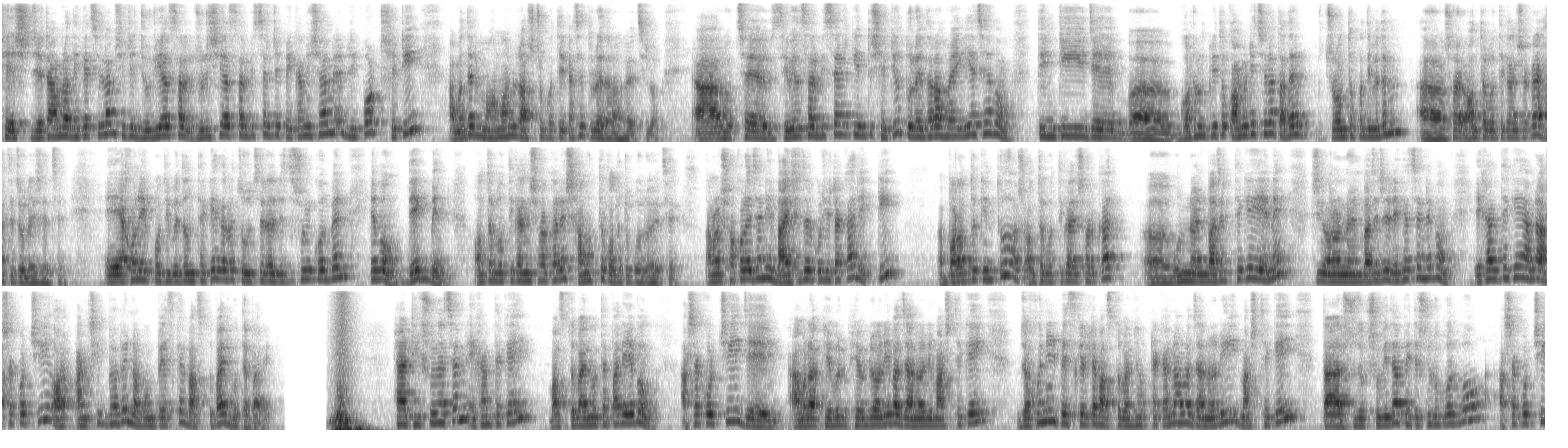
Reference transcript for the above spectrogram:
শেষ যেটা আমরা দেখেছিলাম সেটি জুডিয়াল জুডিশিয়াল সার্ভিসের যে পে কমিশনের রিপোর্ট সেটি আমাদের মহামান্য রাষ্ট্রপতির কাছে তুলে ধরা হয়েছিল। আর হচ্ছে সিভিল সার্ভিসের কিন্তু সেটিও তুলে ধরা হয়ে গিয়েছে এবং তিনটি যে গঠনকৃত কমিটি ছিল তাদের চূড়ান্ত প্রতিবেদন অন্তর্বর্তীকালীন সরকারের হাতে চলে এসেছে। এখন এই প্রতিবেদন থেকে তারা চলছে বিশ্লেষণ করবেন এবং দেখবেন অন্তর্বর্তীকালীন সরকারের সামর্থ্য কতটুকু রয়েছে। আমরা সকলে জানি বাইশ হাজার কোটি টাকার একটি বরাদ্দ কিন্তু অন্তর্বর্তীকালীন সরকার উন্নয়ন বাজেট থেকে এনে সেই উন্নয়ন বাজেটে রেখেছেন এবং এখান থেকে আমরা আশা করছি আংশিকভাবে নবম পে স্কেল বাস্তবায়ন হতে পারে। হ্যাঁ ঠিক শুনেছেন, এখান থেকেই বাস্তবায়ন হতে পারে এবং আশা করছি যে আমরা ফেব্রুয়ারি বা জানুয়ারি মাস থেকেই যখনই পে স্কেলটা বাস্তবায়ন হোক না কেন, আমরা জানুয়ারি মাস থেকেই তার সুযোগ সুবিধা পেতে শুরু করব। আশা করছি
